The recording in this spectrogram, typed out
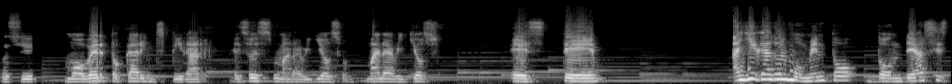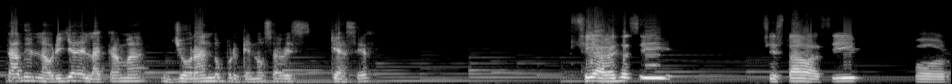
pues sí. Mover, tocar, inspirar. Eso es maravilloso, maravilloso. Este, ¿ha llegado el momento donde has estado en la orilla de la cama llorando porque no sabes qué hacer? Sí, a veces sí, sí he estado así, por,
